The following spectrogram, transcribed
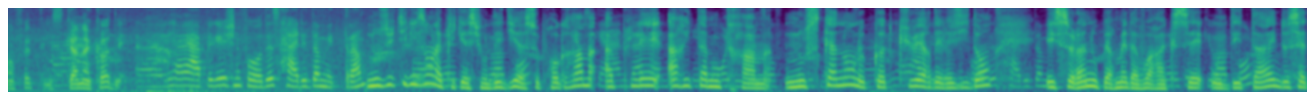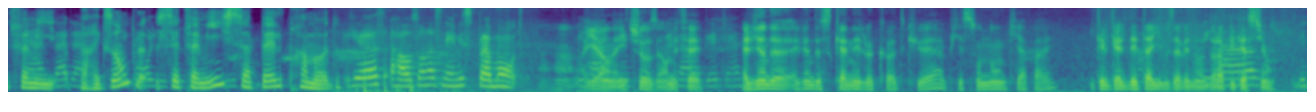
En fait, ils scannent un code. Nous utilisons l'application dédiée à ce programme appelée Harita Mitram. Nous scannons le code QR des résidents et cela nous permet d'avoir accès aux détails de cette famille. Par exemple, cette famille s'appelle Pramod. Ah, il y a une chose, en effet. Elle vient, de, elle vient de scanner le code QR et puis son nom qui apparaît. Quel, quel détail vous avez dans, dans l'application uh,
